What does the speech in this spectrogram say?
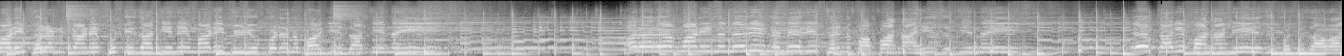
મારી ખરણ કાણે ખૂટી જાતી નહીં, મારી ભીડ્યું પડે ને ભાગી જાતી નહીં. અરે રે મારી ને મેરી ને મેરી થઈને બાપા નાહી જતી નહીં. એ તારી પાનાની જ પતી જવા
